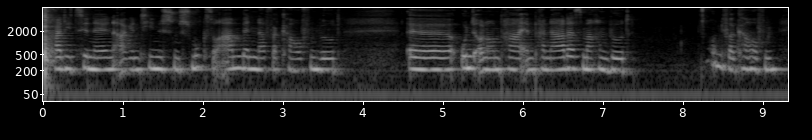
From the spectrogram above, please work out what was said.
traditionellen argentinischen Schmuck, so Armbänder verkaufen wird äh, und auch noch ein paar Empanadas machen wird und verkaufen.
